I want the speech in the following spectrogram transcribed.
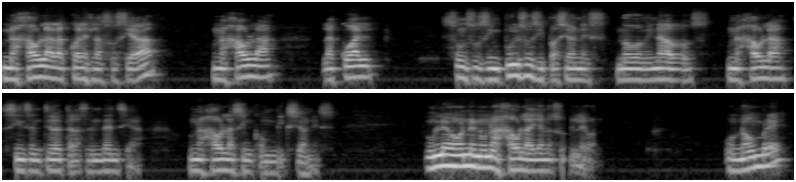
una jaula la cual es la sociedad, una jaula la cual son sus impulsos y pasiones no dominados, una jaula sin sentido de trascendencia, una jaula sin convicciones. Un león en una jaula ya no es un león. Un hombre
